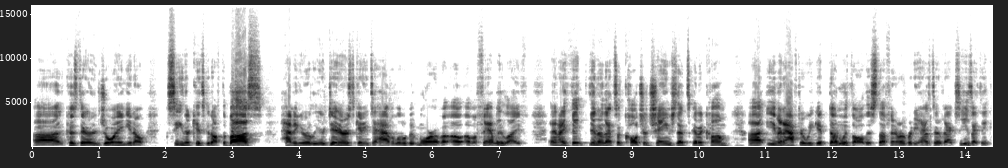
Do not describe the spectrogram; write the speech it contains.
because they're enjoying, you know, seeing their kids get off the bus having earlier dinners, getting to have a little bit more of a, of a family life. And I think, you know, that's a culture change that's going to come uh, even after we get done with all this stuff and everybody has their vaccines. I think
